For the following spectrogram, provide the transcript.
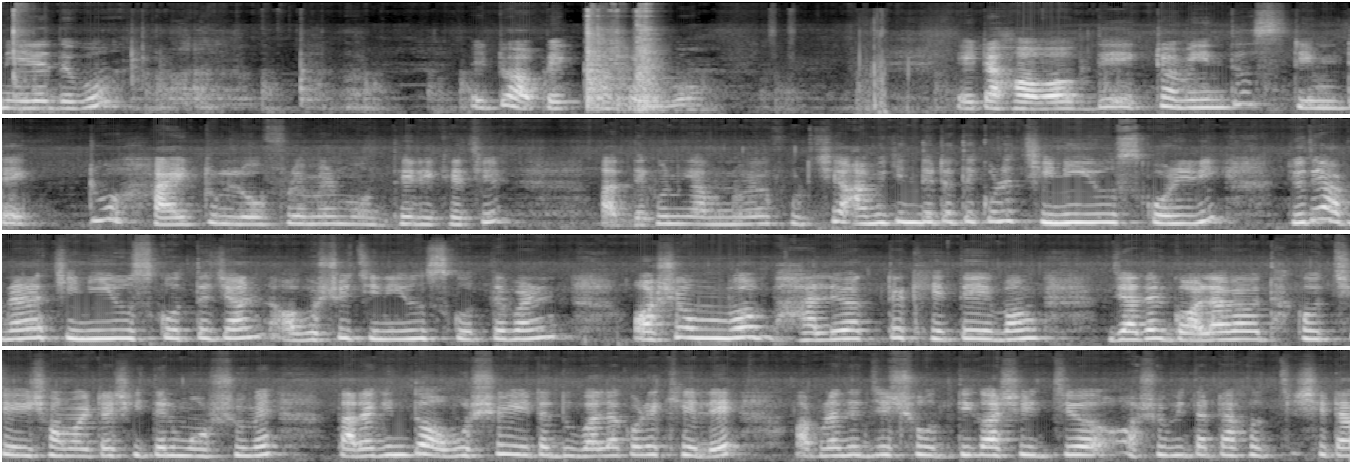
নেড়ে দেবো। একটু অপেক্ষা করব। এটা হওয়া অবধি একটু আমি কিন্তু স্টিমটা একটু হাই টু লো ফ্লেমের মধ্যে রেখেছি। আর দেখুন কেমনভাবে ফুটছে। আমি কিন্তু এটাতে করে চিনি ইউজ করিনি। যদি আপনারা চিনি ইউজ করতে চান, অবশ্যই চিনি ইউজ করতে পারেন। অসম্ভব ভালো একটা খেতে এবং যাদের গলা ব্যথা করছে এই সময়টা শীতের মরশুমে, তারা কিন্তু অবশ্যই এটা দুবেলা করে খেলে। আপনাদের যে সর্দি কাশির যে অসুবিধাটা হচ্ছে, সেটা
